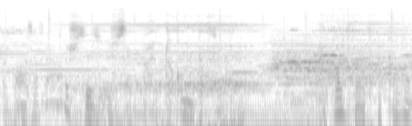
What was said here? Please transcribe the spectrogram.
Ça commence à faire. Je sais, je sais pas du tout combien de. Je crois que je dois être à 40.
